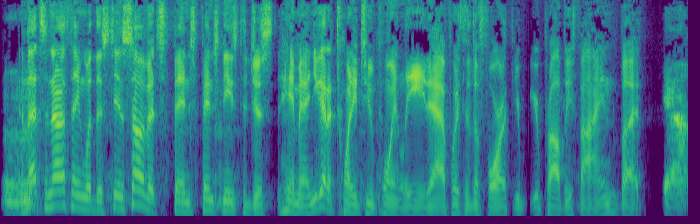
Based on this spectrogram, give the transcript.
That. Mm-hmm. And that's another thing with this team. Some of it's Finch. Finch needs to just, hey man, you got a 22 point lead halfway through the fourth. You're, you're probably fine. But yeah,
